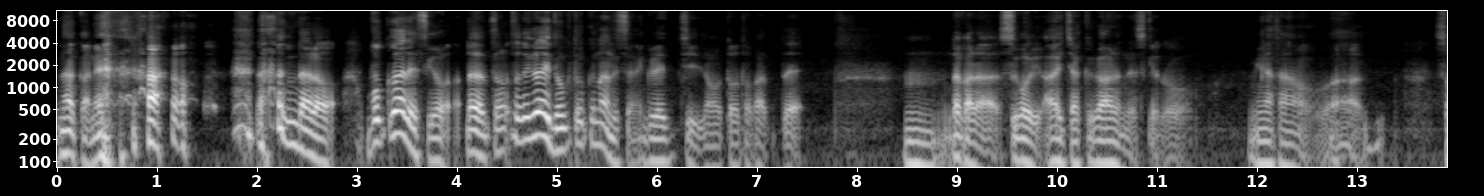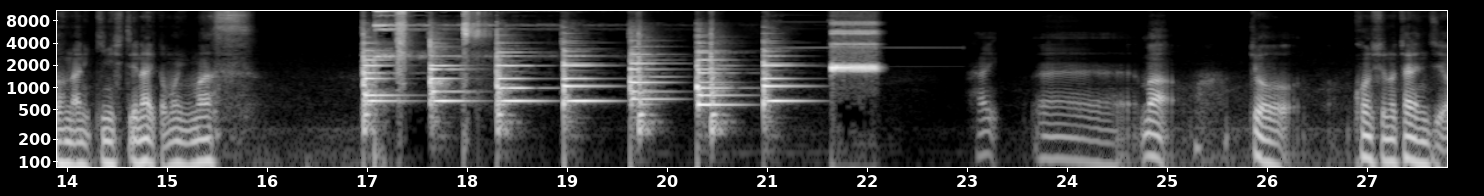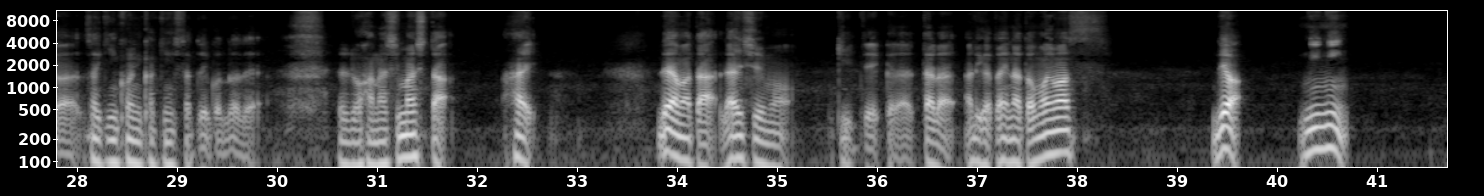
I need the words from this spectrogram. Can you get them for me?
なんかね、あの、なんだろう。僕はですよ。だからそ、それぐらい独特なんですよね。グレッチの音とかって。うん。だから、すごい愛着があるんですけど、皆さんは、そんなに気にしてないと思います。えー、まあ、今日、今週のチャレンジは最近これに課金したということで、いろいろ話しました。はい。ではまた来週も聞いてくれたらありがたいなと思います。では、ニンニン。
